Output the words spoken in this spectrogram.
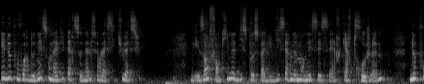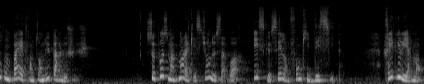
et de pouvoir donner son avis personnel sur la situation. Les enfants qui ne disposent pas du discernement nécessaire car trop jeunes ne pourront pas être entendus par le juge. Se pose maintenant la question de savoir est-ce que c'est l'enfant qui décide? Régulièrement,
